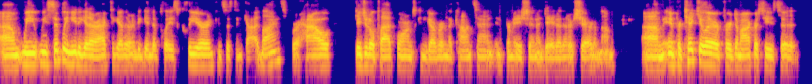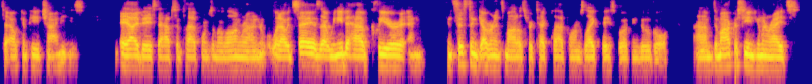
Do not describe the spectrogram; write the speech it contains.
Um, we we simply need to get our act together and begin to place clear and consistent guidelines for how digital platforms can govern the content, information, and data that are shared in them. Um, in particular, for democracies to to outcompete Chinese AI based apps and platforms in the long run, what I would say is that we need to have clear and consistent governance models for tech platforms like Facebook and Google. Um, democracy and human rights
